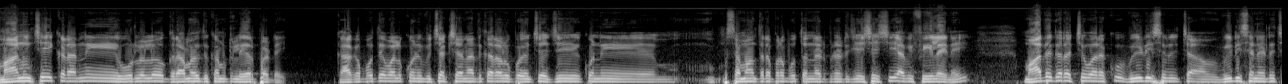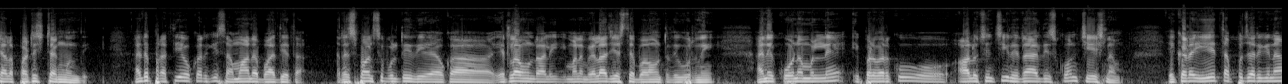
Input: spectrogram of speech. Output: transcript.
మా నుంచే ఇక్కడ అన్ని ఊర్లలో గ్రామాభివృద్ధి కమిటీలు ఏర్పడ్డాయి. కాకపోతే వాళ్ళు కొన్ని విచక్షణ అధికారాలు ఉపయోగించేసి కొన్ని సమాంతర ప్రభుత్వం నడిపినట్టు చేసేసి అవి ఫెయిల్ అయినాయి. మా దగ్గర వచ్చే వరకు వీడీసీలు చా వీడీసీ అనేది చాలా పటిష్టంగా ఉంది. అంటే ప్రతి ఒక్కరికి సమాన బాధ్యత. రెస్పాన్సిబిలిటీ ఒక ఎట్లా ఉండాలి మనం ఎలా చేస్తే బాగుంటుంది ఊరిని అనే కోణములనే ఇప్పటివరకు ఆలోచించి నిర్ణయాలు తీసుకొని చేసినాం. ఇక్కడ ఏ తప్పు జరిగినా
